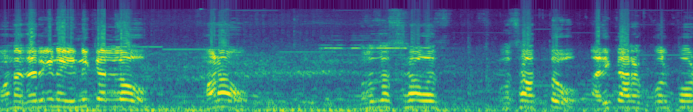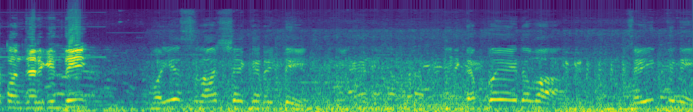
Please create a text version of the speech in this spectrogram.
మొన్న జరిగిన ఎన్నికల్లో మనం దురదృష్టవశాత్తు అధికారం కోల్పోవటం జరిగింది. వైఎస్ రాజశేఖర రెడ్డి డెబ్బై ఐదవ జయంతిని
